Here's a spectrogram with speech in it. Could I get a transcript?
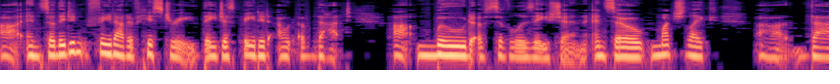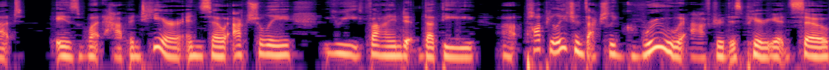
Uh, and so they didn't fade out of history. They just faded out of that uh, mode of civilization. And so much like uh, that is what happened here. And so actually we find that the uh, populations actually grew after this period. So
